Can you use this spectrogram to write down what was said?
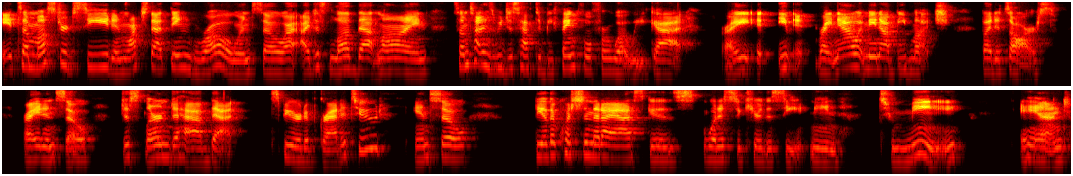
it's a mustard seed and watch that thing grow. And so I, I just love that line. Sometimes we just have to be thankful for what we got, right? It, it, right now, it may not be much, but it's ours, right? And so just learn to have that spirit of gratitude. And so the other question that I ask is what does secure the seat mean to me? And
